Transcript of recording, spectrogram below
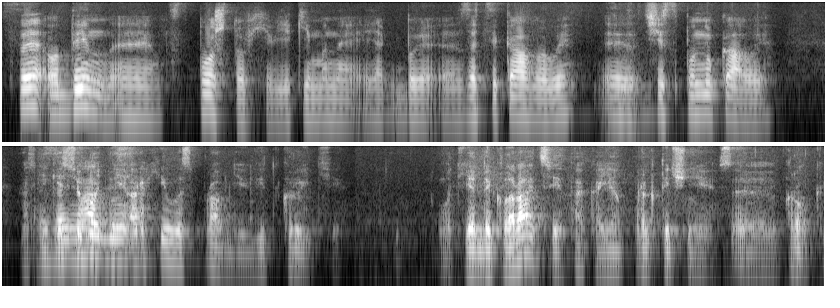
Це один е, з поштовхів, які мене якби е, зацікавили чи спонукали. Наскільки займатися. сьогодні архіви справді відкриті? От є декларації, так, а є практичні кроки.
